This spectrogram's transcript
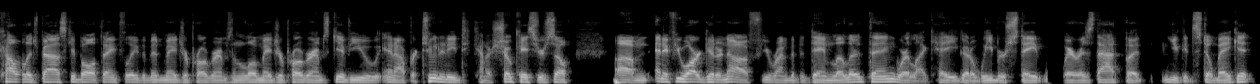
college basketball, thankfully, the mid major programs and the low major programs give you an opportunity to kind of showcase yourself. Um, and if you are good enough, you run to the Dame Lillard thing where, like, hey, you go to Weber State, where is that? But you could still make it.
